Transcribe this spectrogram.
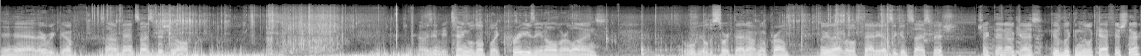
Yeah, there we go. It's not a bad sized fish at all. Now he's gonna be tangled up like crazy in all of our lines. But we'll be able to sort that out, no problem. Look at that little fatty, that's a good sized fish. Check that out, guys. Good looking little catfish there.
